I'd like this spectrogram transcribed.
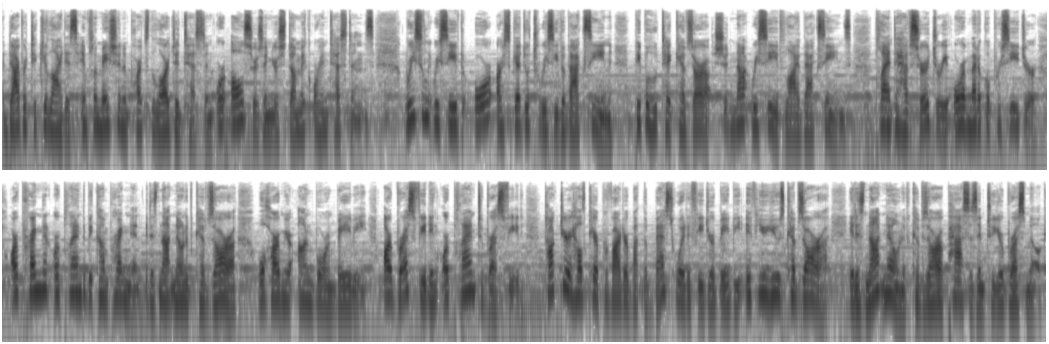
diverticulitis, inflammation in parts of the large intestine, or ulcers in your stomach or intestines. Recently received or are scheduled to receive a vaccine. People who take Kevzara should not receive live vaccines. Plan to have surgery or a medical procedure. Are pregnant or plan to become pregnant. It is not known if Kevzara will harm your unborn baby. Are breastfeeding or plan to breastfeed. Talk to your healthcare provider about the best way to feed your baby if you use Kevzara. It is not known if Kevzara passes into your breast milk.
